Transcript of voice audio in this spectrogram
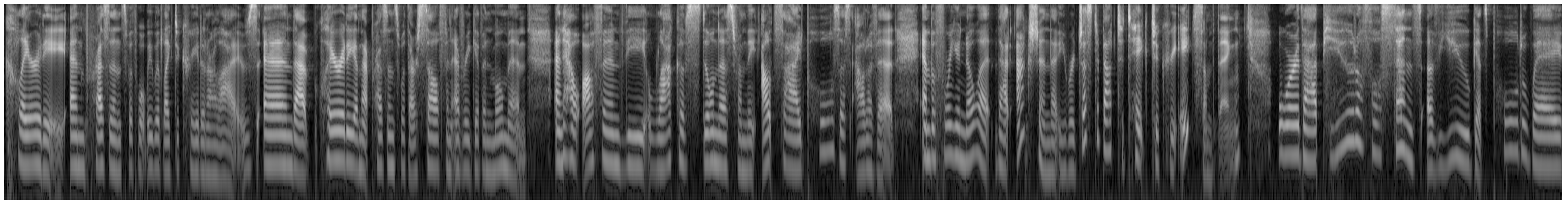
clarity and presence with what we would like to create in our lives and that clarity and that presence with ourself in every given moment and how often the lack of stillness from the outside pulls us out of it. And before you know it that action that you were just about to take to create something or that beautiful sense of you gets pulled away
